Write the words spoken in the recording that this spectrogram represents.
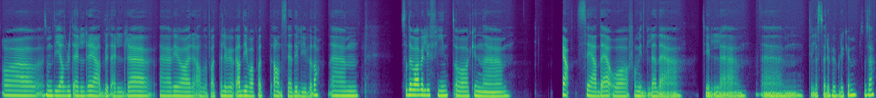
Og liksom, de hadde blitt eldre, jeg hadde blitt eldre. Eh, vi var alle på et Eller ja, de var på et annet sted i livet, da. Um, så det var veldig fint å kunne ja, se det og formidle det til, um, til et større publikum, syns jeg.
